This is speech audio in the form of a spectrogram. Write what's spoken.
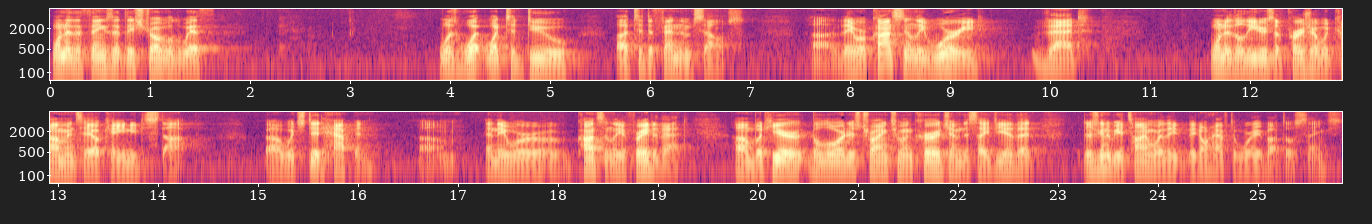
One of the things that they struggled with was what, what to do uh, to defend themselves. Uh, they were constantly worried that one of the leaders of Persia would come and say, okay, you need to stop. uh, which did happen. Um, and they were constantly afraid of that. Um, but here, the Lord is trying to encourage them this idea that there's going to be a time where they, they don't have to worry about those things,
